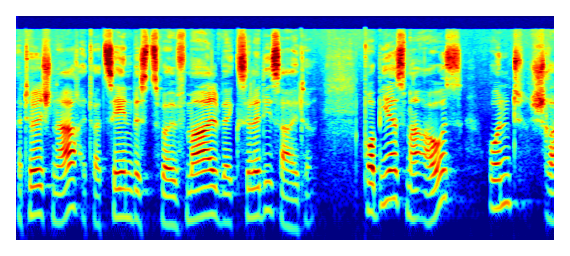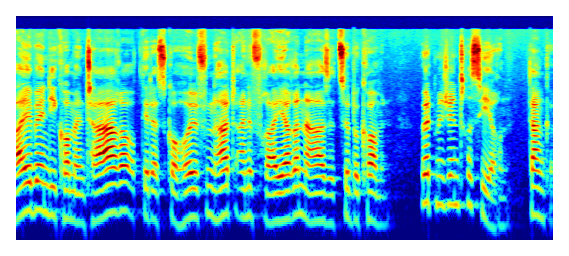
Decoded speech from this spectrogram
Natürlich nach etwa 10 bis 12 Mal wechsle die Seite. Probier es mal aus und schreibe in die Kommentare, ob dir das geholfen hat, eine freiere Nase zu bekommen. Würde mich interessieren. Danke.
